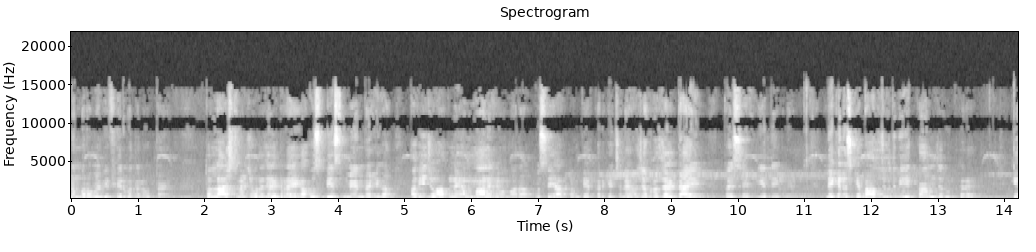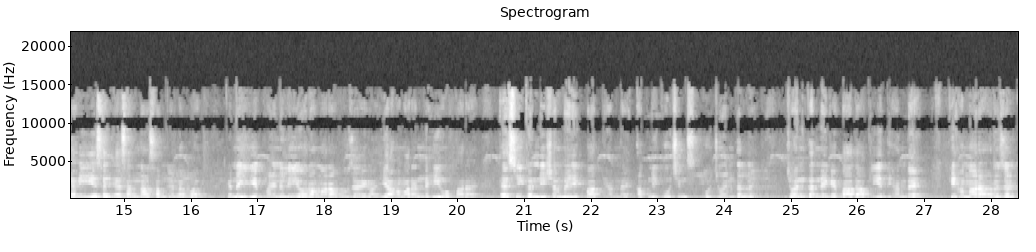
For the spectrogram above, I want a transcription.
नंबरों में भी फेरबदल होता है। तो लास्ट में जो रिज़ल्ट रहेगा, उस बेस मेन रहेगा। अभी जो आपने अनुमान है हमारा उससे आप कंपेयर करके चलें और जब रिज़ल्ट आए तो इससे ये देख लें। लेकिन उसके बावजूद भी एक काम ज़रूर करें कि अभी ये से ऐसा ना समझने लगा कि नहीं, ये फाइनल ये और हमारा हो जाएगा या हमारा नहीं हो पा रहा है। ऐसी कंडीशन में एक बात ध्यान दें, अपनी कोचिंग्स को ज्वाइन कर लें। ज्वाइन करने के बाद आप ये ध्यान दें कि हमारा रिज़ल्ट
